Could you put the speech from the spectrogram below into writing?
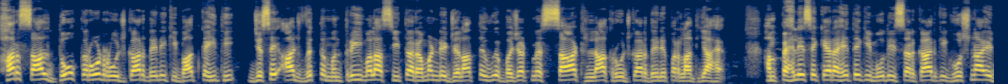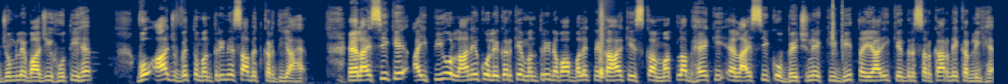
हर साल दो करोड़ रोज़गार देने की बात कही थी, जिसे आज वित्त मंत्री मला सीतारमण ने जलाते हुए बजट में 60 लाख रोज़गार देने पर ला दिया है। हम पहले से कह रहे थे कि मोदी सरकार की घोषणा ये जुमलेबाजी होती है। वो आज वित्त मंत्री ने साबित कर दिया है। एलआईसी के आईपीओ लाने को लेकर के मंत्री नवाब मलिक ने कहा कि इसका मतलब है कि एलआईसी को बेचने की भी तैयारी केंद्र सरकार ने कर ली है।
